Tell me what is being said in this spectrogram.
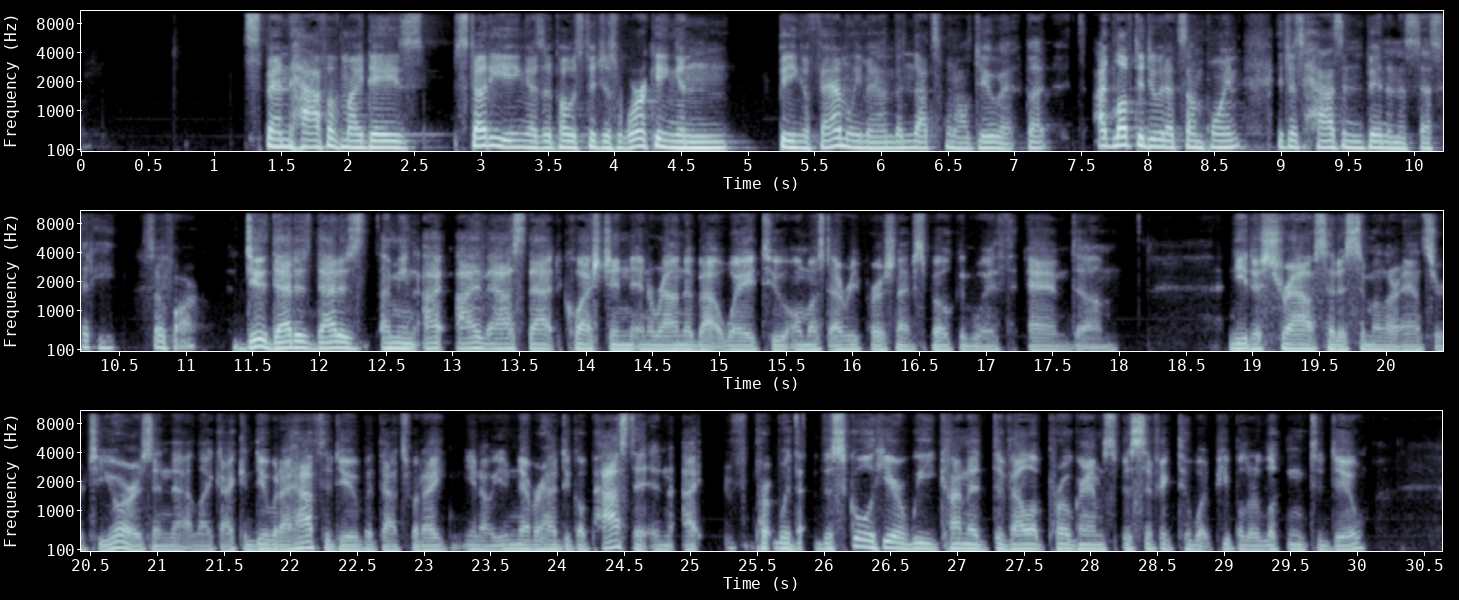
spend half of my days studying as opposed to just working and being a family man, then that's when I'll do it. But I'd love to do it at some point. It just hasn't been a necessity so far. dude that is that is i mean i i've asked that question in a roundabout way to almost every person i've spoken with and um nita strauss had a similar answer to yours in that like i can do what i have to do but that's what i you know you never had to go past it and i with the school here we kind of develop programs specific to what people are looking to do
